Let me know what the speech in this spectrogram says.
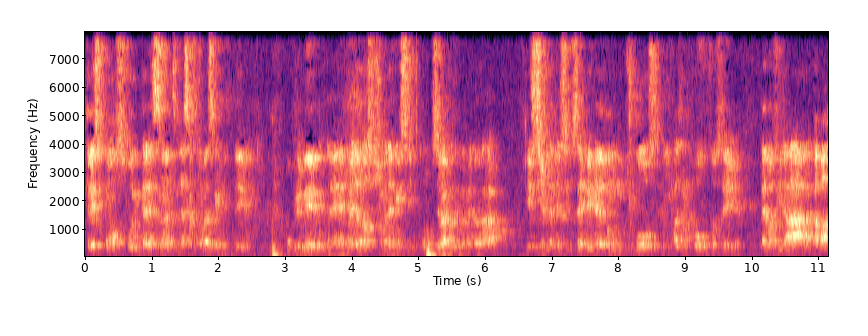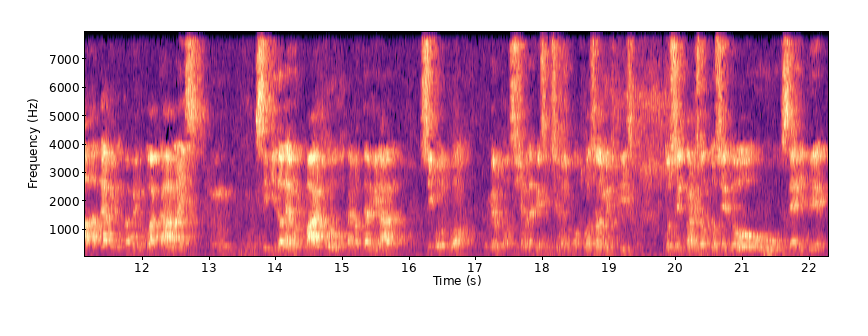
Três pontos foram interessantes nessa conversa que a gente teve. O primeiro é melhorar o sistema defensivo. Como você vai fazer para melhorar? Esse sistema defensivo você vem levando muitos gols e fazendo poucos, ou seja, leva virada, acaba até abrindo, abrindo o placar, mas em, em seguida leva um impacto, leva até a virada. Segundo ponto, primeiro ponto, sistema defensivo. Segundo ponto, condicionamento físico. Torcedor, na visão do torcedor, o CRB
